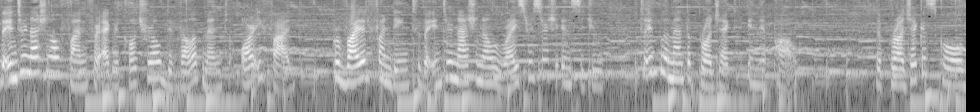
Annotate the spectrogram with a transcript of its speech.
The International Fund for Agricultural Development, or IFAD, provided funding to the International Rice Research Institute to implement a project in Nepal. The project is called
